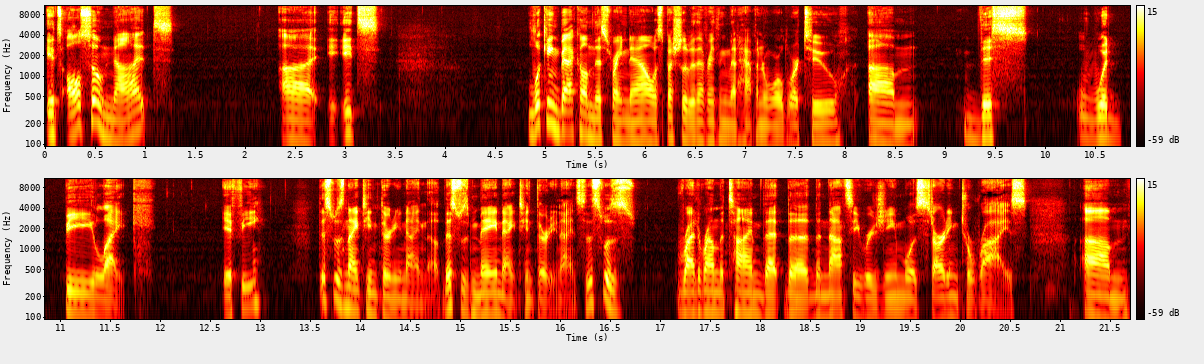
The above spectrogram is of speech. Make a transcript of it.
it's also not. Uh, it's looking back on this right now, especially with everything that happened in World War II. Um, this would be like iffy this was 1939, though. This was May 1939. So this was right around the time that the, the Nazi regime was starting to rise. Um,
